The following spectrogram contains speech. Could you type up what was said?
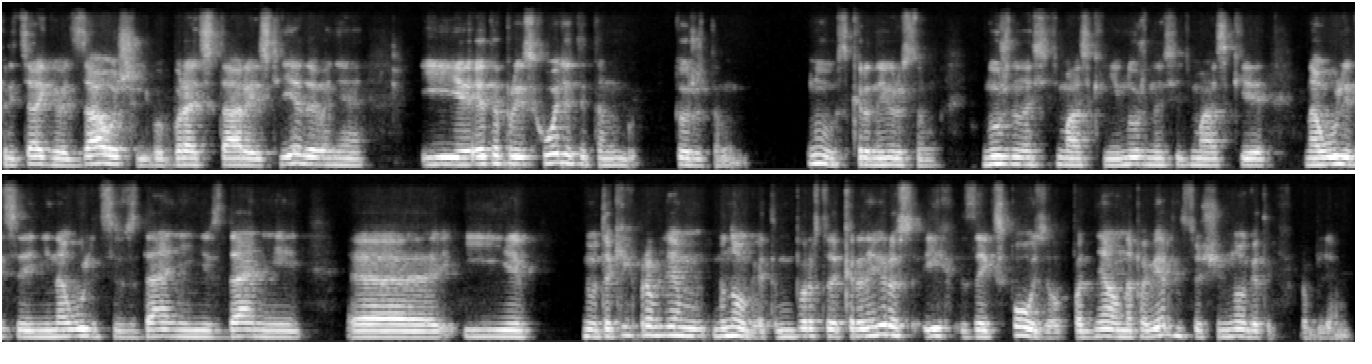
притягивать за уши, либо брать старые исследования, и это происходит, и там тоже там, ну, с коронавирусом нужно носить маски, не нужно носить маски, на улице, не на улице, в здании, не в здании. Э, и ну, таких проблем много. Это мы просто коронавирус их заэкспозил, поднял на поверхность очень много таких проблем.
